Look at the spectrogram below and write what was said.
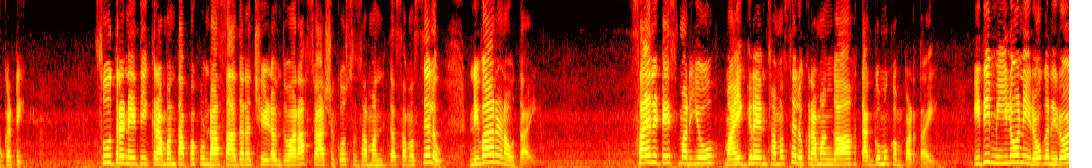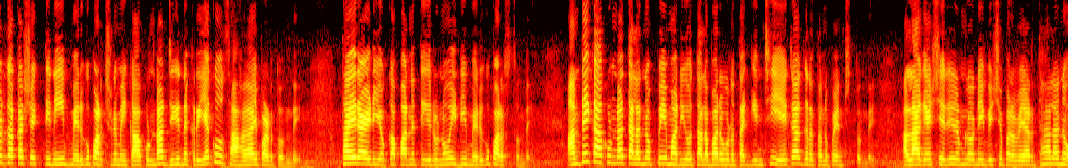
ఒకటి. సూత్రనేతి క్రమం తప్పకుండా సాధన చేయడం ద్వారా శ్వాసకోశ సంబంధిత సమస్యలు నివారణ అవుతాయి. సైనటిస్ మరియు మైగ్రేన్ సమస్యలు క్రమంగా తగ్గుముఖం పడతాయి. ఇది మీలోని రోగ నిరోధక శక్తిని మెరుగుపరచడమే కాకుండా జీర్ణక్రియకు సహాయపడుతుంది. థైరాయిడ్ యొక్క పనితీరును ఇది మెరుగుపరుస్తుంది. అంతేకాకుండా తలనొప్పి మరియు తలబరువును తగ్గించి ఏకాగ్రతను పెంచుతుంది. అలాగే శరీరంలోని విష వ్యర్థాలను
